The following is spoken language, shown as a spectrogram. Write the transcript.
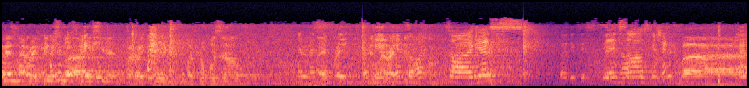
Again, my writing is not finished yet. my writing. My proposal. and my I setting, And okay, my and writing so on. also. So I guess So this is That's enough all. discussion. Bye.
